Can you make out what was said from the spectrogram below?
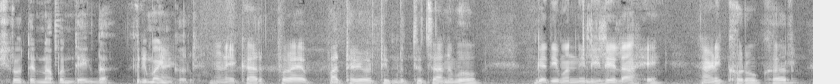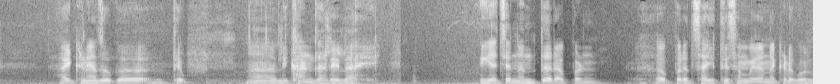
श्रोत्यांना आपण ते एकदा रिमाइंड करू. आणि एका पातळीवरती मृत्यूचा अनुभव गदिमांनी लिहिलेला आहे. आणि खरोखर ऐकण्याजोगं ते लिखाण झालेलं आहे. याच्यानंतर आपण परत साहित्य संमेलनाकडे वळू.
